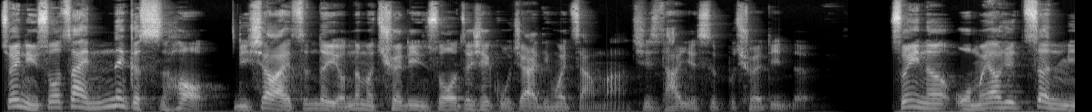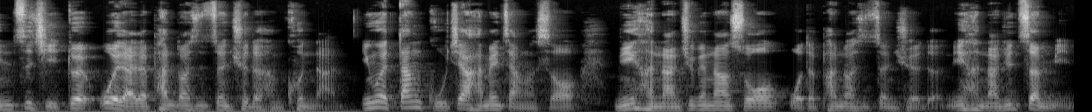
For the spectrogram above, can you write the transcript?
所以你说在那个时候，你下来真的有那么确定说这些股价一定会涨吗？其实它也是不确定的。所以呢，我们要去证明自己对未来的判断是正确的，很困难。因为当股价还没涨的时候，你很难去跟他说我的判断是正确的，你很难去证明。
